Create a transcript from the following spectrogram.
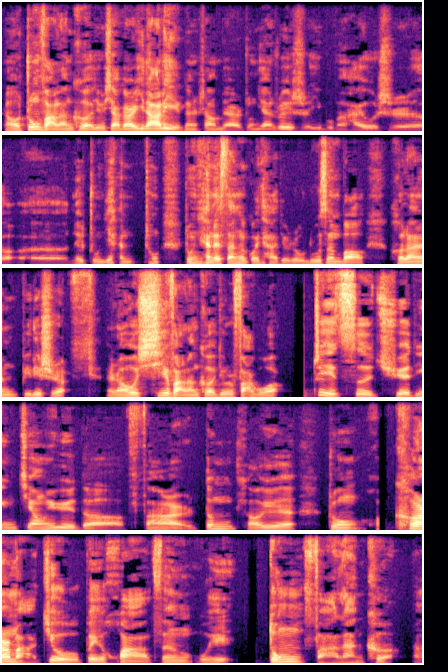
然后中法兰克就下边意大利跟上边中间瑞士一部分，还有是呃那中间中中间那三个国家就是卢森堡、荷兰、比利时。然后西法兰克就是法国。这次确定疆域的凡尔登条约中，科尔马就被划分为东法兰克啊，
